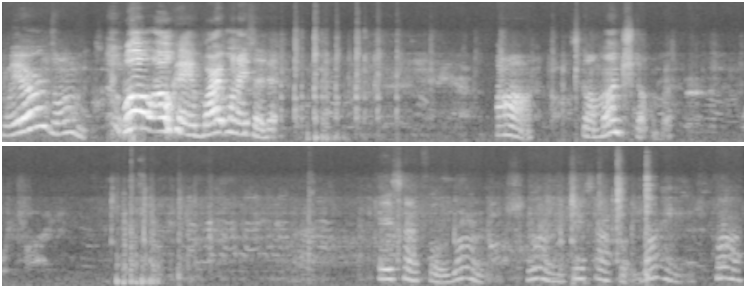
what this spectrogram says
Where are zombies? Well, okay, right when I said it. Ah, it's got munched on, bro. It's time for lunch. Lunch. It's time for lunch. Lunch.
